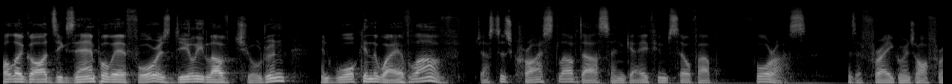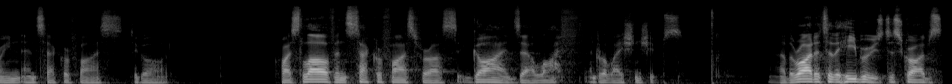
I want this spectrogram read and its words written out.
Follow God's example, therefore, as dearly loved children, and walk in the way of love, just as Christ loved us and gave himself up for us as a fragrant offering and sacrifice to God. Christ's love and sacrifice for us guides our life and relationships. Uh, the writer to the Hebrews describes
